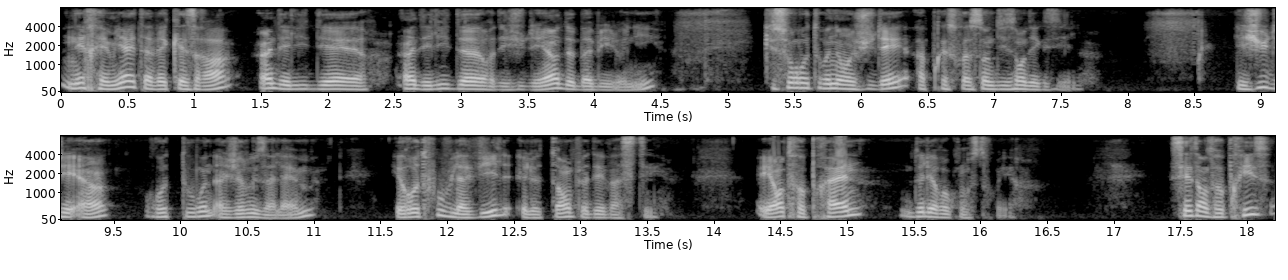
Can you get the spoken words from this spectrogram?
Néhémia est avec Ezra, un des, leaders, des Judéens de Babylonie, qui sont retournés en Judée après 70 ans d'exil. Les Judéens retournent à Jérusalem et retrouvent la ville et le temple dévastés, et entreprennent de les reconstruire. Cette entreprise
